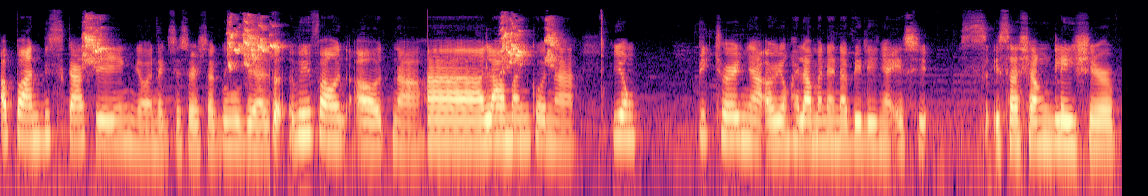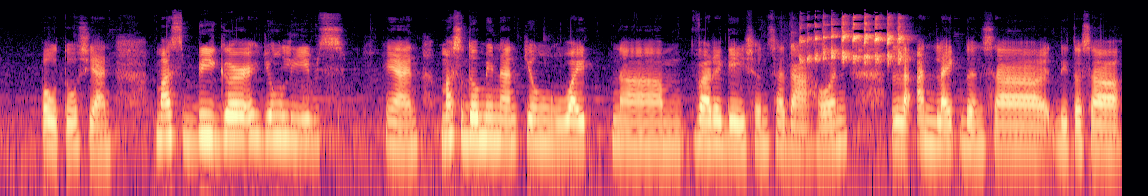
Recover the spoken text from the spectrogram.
upon discussing, yun, nagsisearch sa Google, we found out na, uh, laman ko na yung picture niya or yung halaman na nabili niya is isa siyang glacier photos yan. Mas bigger yung leaves, yan, mas dominant yung white na um, variegation sa dahon. Unlike dun sa, dito sa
